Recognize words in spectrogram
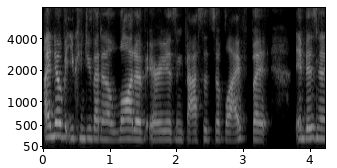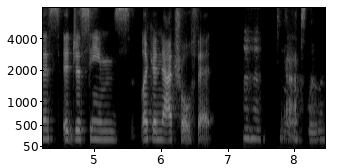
I know that you can do that in a lot of areas and facets of life, but in business it just seems like a natural fit. Mm-hmm. Yeah, absolutely.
